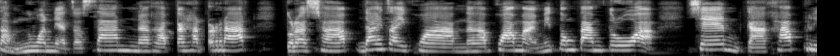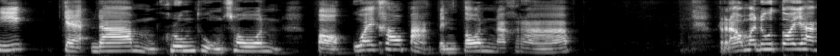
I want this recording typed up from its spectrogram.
สำนวนเนี่ยจะสั้นนะครับ กระทัดรัดกระชับได้ใจความนะครับ ความหมายไม่ตรงตามตัว เช่น กาคาบพริกแกะดำคลุมถุงชน อกกล้วยเข้าปากเป็นต้นนะครับ เรามาดูตัวอย่าง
